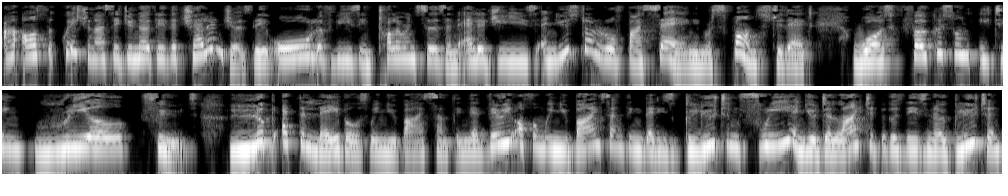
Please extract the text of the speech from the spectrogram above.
I asked the question, I said, you know, they're the challenges. They're all of these intolerances and allergies. And you started off by saying in response to that was focus on eating real foods. Look at the labels when you buy something that very often when you're buying something that is gluten free and you're delighted because there's no gluten,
